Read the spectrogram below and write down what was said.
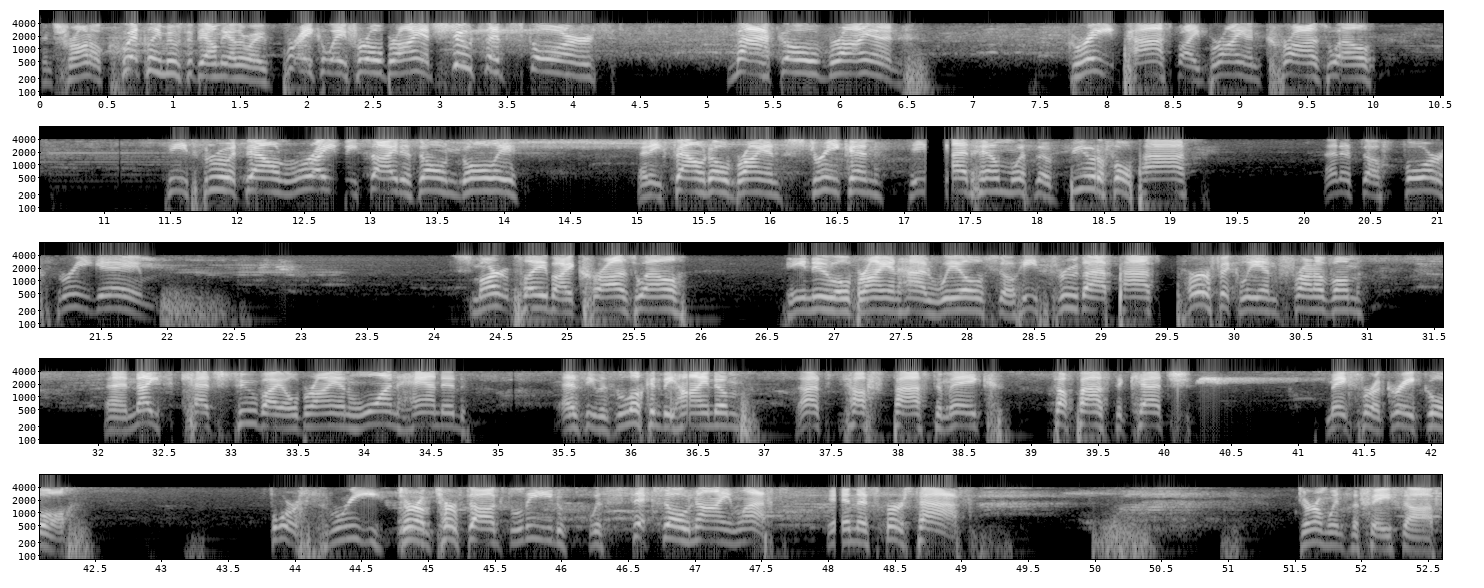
And Toronto quickly moves it down the other way. Breakaway for O'Brien. Shoots and scores. Mac O'Brien. Great pass by Brian Croswell. He threw it down right beside his own goalie. And he found O'Brien streaking. He led him with a beautiful pass. And it's a 4 3 game. Smart play by Croswell. He knew O'Brien had wheels, so he threw that pass perfectly in front of him. And nice catch, too, by O'Brien, one handed as he was looking behind him. That's tough pass to make, tough pass to catch. Makes for a great goal. 4 3. Durham Turf Dogs lead with 6.09 left in this first half. Durham wins the face-off.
